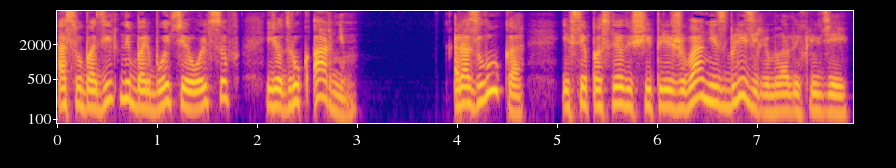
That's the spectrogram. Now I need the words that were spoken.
освободительной борьбой тирольцев ее друг Арнем. Разлука и все последующие переживания сблизили молодых людей.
